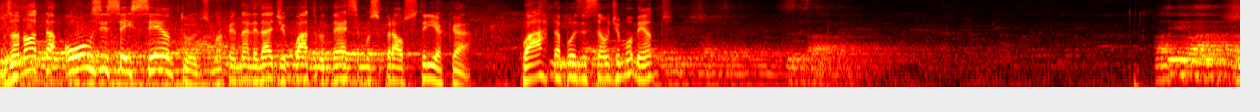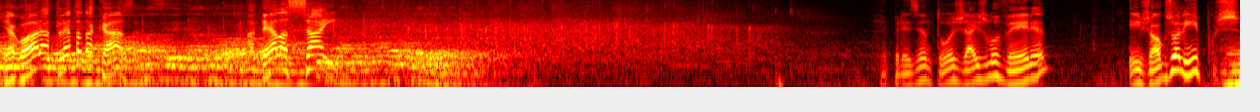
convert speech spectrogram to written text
Nos anota 11,600, uma penalidade de 4 décimos para a austríaca. Quarta posição de momento. E agora atleta da casa. A dela sai. Representou já a Eslovênia em Jogos Olímpicos.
